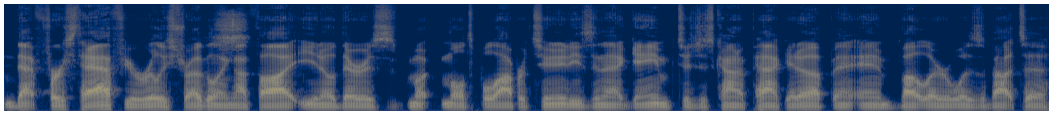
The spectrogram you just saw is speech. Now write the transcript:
that first half you're really struggling. I thought you know there was m- multiple opportunities in that game to just kind of pack it up, and, and Butler was about to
